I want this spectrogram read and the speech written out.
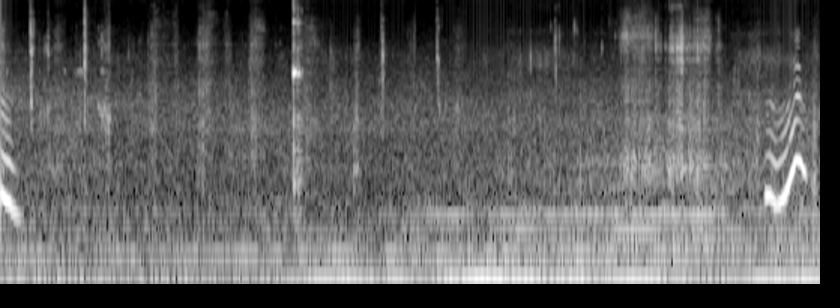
อืมอืม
